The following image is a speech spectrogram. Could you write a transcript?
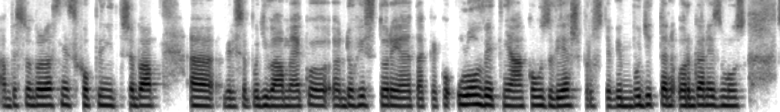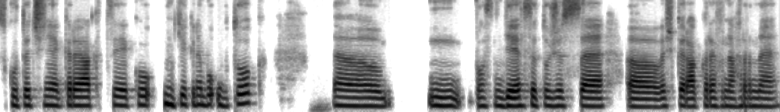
aby jsme byli vlastně schopni třeba, uh, když se podíváme jako do historie, tak jako ulovit nějakou zvěř, prostě vybudit ten organismus skutečně k reakci jako útěk nebo útok. Vlastně děje se to, že se veškerá krev nahrne,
